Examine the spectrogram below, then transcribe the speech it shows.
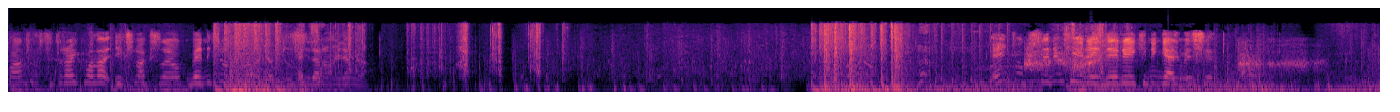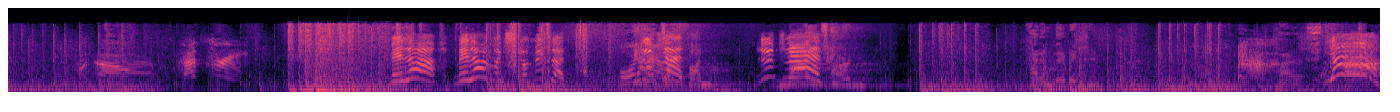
Counter Strike falan Xbox'da yok. Ben Xbox'da oynuyorum. PC'den oynamıyorum. En çok istediğim şey RDR2'nin gelmesi. Bela, bela almak istiyorum lütfen. Lütfen. Lütfen. Cutting their vision. Paris. Ya!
